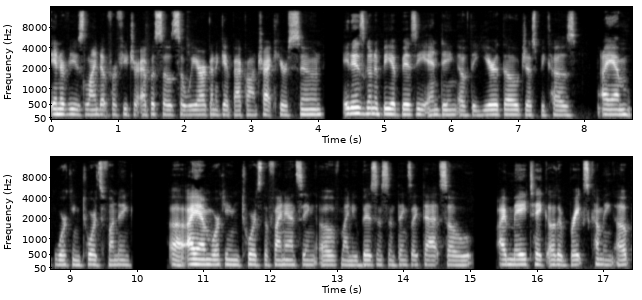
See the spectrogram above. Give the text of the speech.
interviews lined up for future episodes, so we are going to get back on track here soon. It is going to be a busy ending of the year, though, just because I am working towards funding uh, I am working towards the financing of my new business and things like that. So I may take other breaks coming up,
